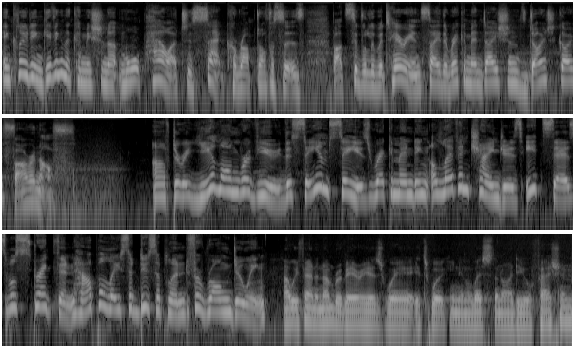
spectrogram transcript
including giving the Commissioner more power to sack corrupt officers. But civil libertarians say the recommendations don't go far enough. After a year-long review, the CMC is recommending 11 changes it says will strengthen how police are disciplined for wrongdoing. Uh, we found a number of areas where it's working in a less than ideal fashion.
